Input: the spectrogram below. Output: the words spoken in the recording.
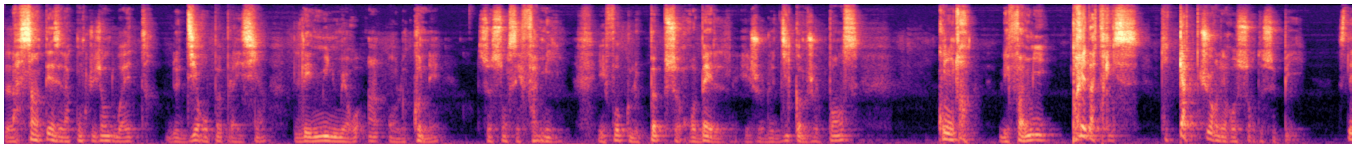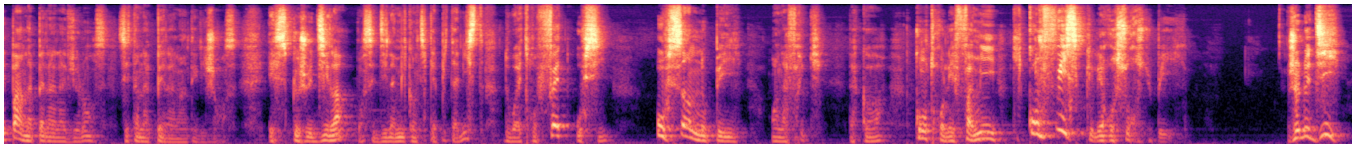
la synthèse et la conclusion doit être de dire au peuple haïtien, l'ennemi numéro un, on le connaît, ce sont ses familles. Il faut que le peuple se rebelle. Et je le dis comme je le pense, contre les familles prédatrices qui capturent les ressources de ce pays. Ce n'est pas un appel à la violence, c'est un appel à l'intelligence. Et ce que je dis là, dans cette dynamique anticapitaliste, doit être fait aussi au sein de nos pays en Afrique, d'accord Contre les familles qui confisquent les ressources du pays. Je le dis,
